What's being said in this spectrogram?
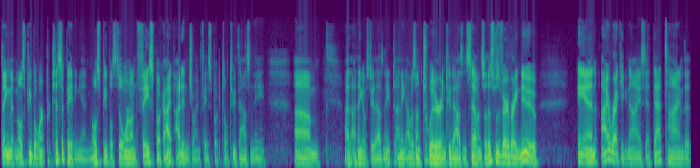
thing that most people weren't participating in. Most people still weren't on Facebook. I, I didn't join Facebook till 2008. Um, I, I, think it was 2008. I think I was on Twitter in 2007. So this was very, very new. And I recognized at that time that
